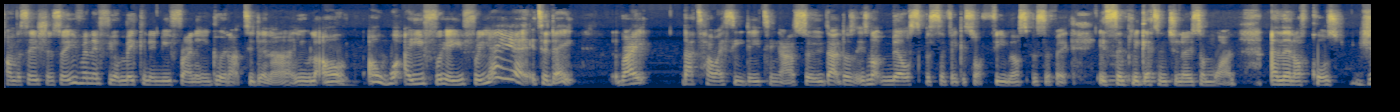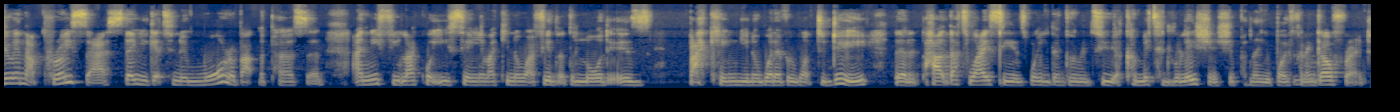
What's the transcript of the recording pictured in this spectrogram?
conversation. So even if you're making a new friend and you're going out to dinner and you're like, oh, mm. oh, what are you free? Are you free? Yeah, yeah. It's a date, right? that's how I see dating as. So that does it's not male specific, it's not female specific. It's mm. simply getting to know someone. And then of course during that process, then you get to know more about the person. And if you like what you see, you're like, you know, I feel that the Lord is backing, you know, whatever we want to do, then how that's why I see is when you then go into a committed relationship and then your boyfriend and mm-hmm. girlfriend.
